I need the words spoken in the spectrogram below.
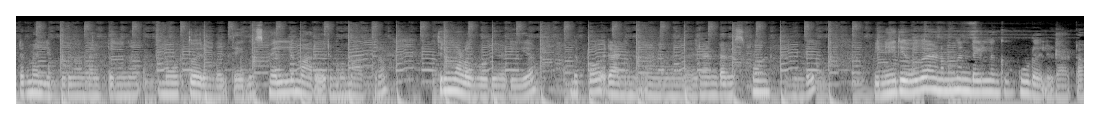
എന്നിട്ട് മല്ലിപ്പൊടി നന്നായിട്ടൊന്ന് മൂത്ത് വരുമ്പോഴത്തേക്ക് സ്മെല്ല് മാറി വരുമ്പോൾ മാത്രം ഇത്തിരി മുളക് പൊടി ആഡ് ചെയ്യുക. ഇതിപ്പോൾ രണ്ട് രണ്ടര സ്പൂൺ ഇട്ടിട്ടുണ്ട് പിന്നെ എരിവ് വേണമെന്നുണ്ടെങ്കിൽ നിങ്ങൾക്ക് കൂടുതലിടാം കേട്ടോ.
